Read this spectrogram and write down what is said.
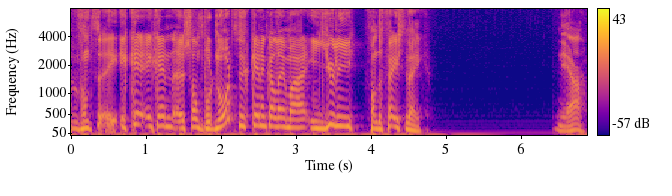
Want ik, ken- ik ken Zandpoort Noord. Dat ken ik alleen maar in juli van de feestweek. Ja.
